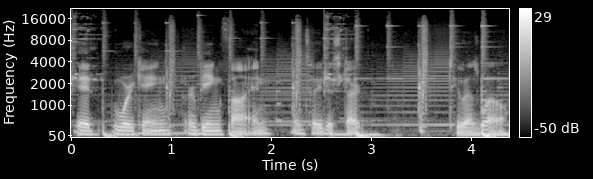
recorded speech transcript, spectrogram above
it working or being fine, and so you just start to as well.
